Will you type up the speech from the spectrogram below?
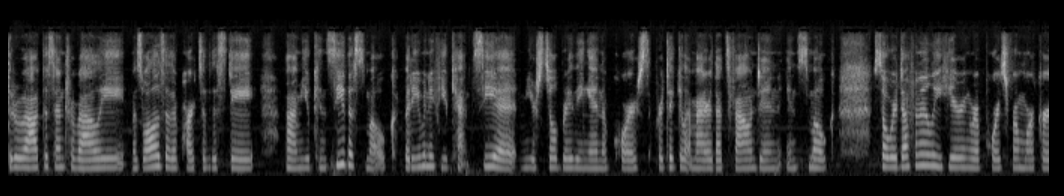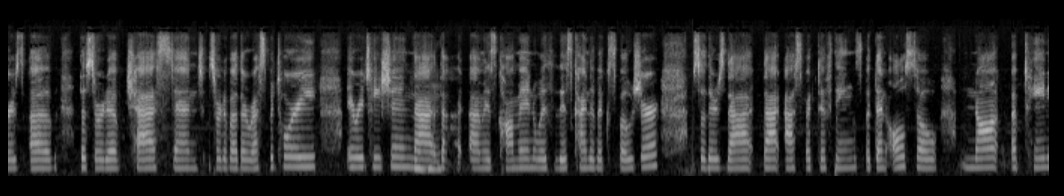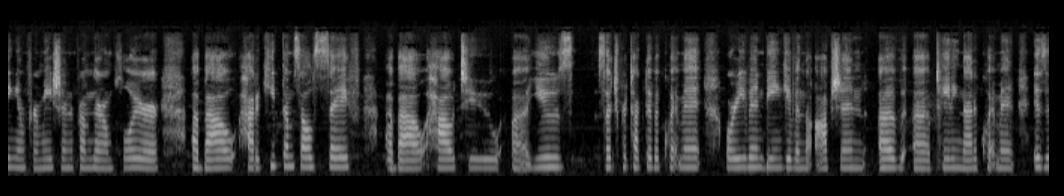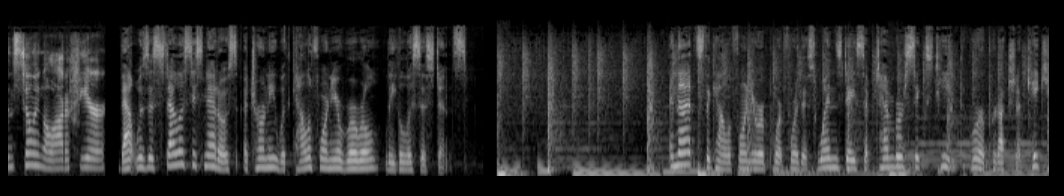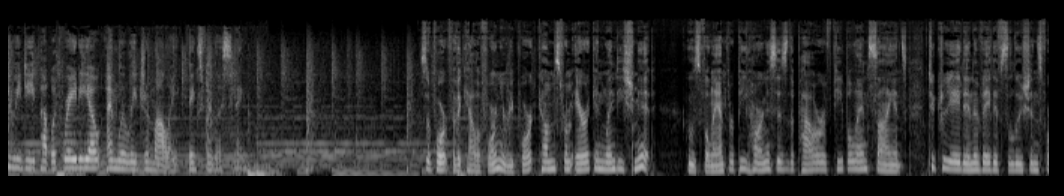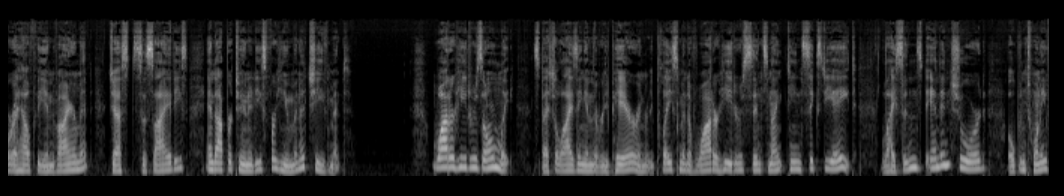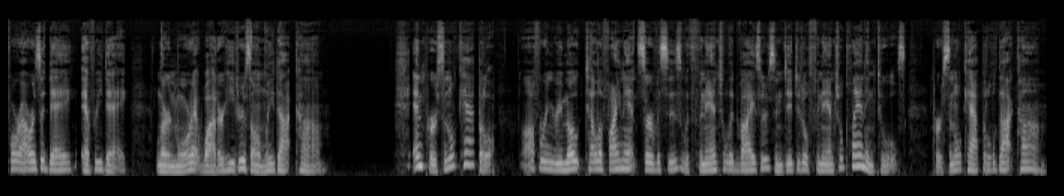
throughout the Central Valley, as well as other parts of the state, um, you can see the smoke, but even if you can't see it, you're still breathing in, of course, particulate matter that's found in, in smoke. So we're definitely hearing reports from workers of the sort of chest and sort of other respiratory irritation that, mm-hmm. that um, is common with this kind of exposure. So there's that that aspect of things, but then also not obtaining information from their employer about how to keep themselves safe, about how to uh, use such protective equipment or even being given the option of uh, obtaining that equipment is instilling a lot of fear. That was Estela Cisneros, attorney with California Rural Legal Assistance. And that's the California Report for this Wednesday, September 16th. We're a production of KQED Public Radio. I'm Lily Jamali. Thanks for listening. Support for the California Report comes from Eric and Wendy Schmidt, whose philanthropy harnesses the power of people and science to create innovative solutions for a healthy environment, just societies, and opportunities for human achievement. Water heaters only specializing in the repair and replacement of water heaters since 1968. Licensed and insured, open 24 hours a day, every day. Learn more at waterheatersonly.com. And Personal Capital, offering remote telefinance services with financial advisors and digital financial planning tools. PersonalCapital.com.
